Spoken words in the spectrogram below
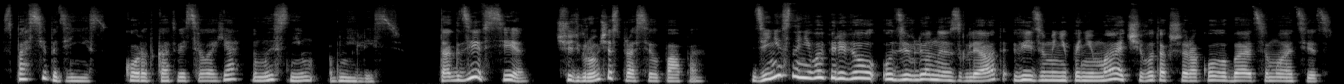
«Спасибо, Денис», – коротко ответила я, и мы с ним обнялись. «Так где все?» – чуть громче спросил папа. Денис на него перевел удивленный взгляд, видимо, не понимая, чего так широко улыбается мой отец.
